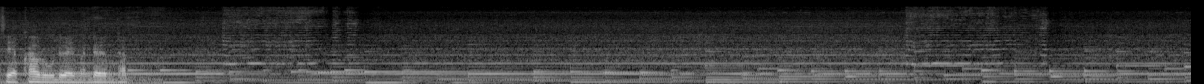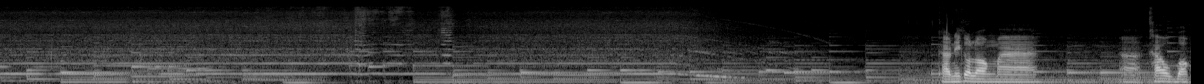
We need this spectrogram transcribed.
เสียบเข้ารูเดือยเหมือนเดิมครับ คราวนี้ก็ลองมาเข้าบล็อก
